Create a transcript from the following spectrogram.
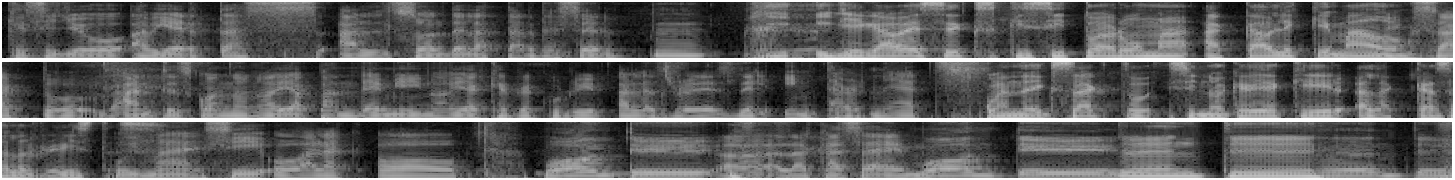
qué sé yo, abiertas al sol del atardecer. Y, y llegaba ese exquisito aroma a cable quemado. Exacto. Antes cuando no había pandemia y no había que recurrir a las redes del internet. Cuando, exacto. Sino que había que ir a la casa de las revistas. Uy, madre, sí. O a la... O Monty. A, a la casa de Monty. Gente. Monty.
